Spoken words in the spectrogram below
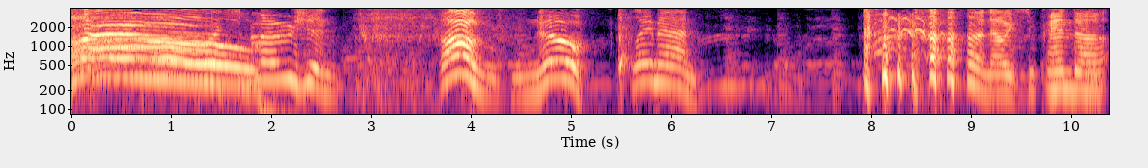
Oh, explosion! Oh no, Klaymen! now he's super. And uh,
